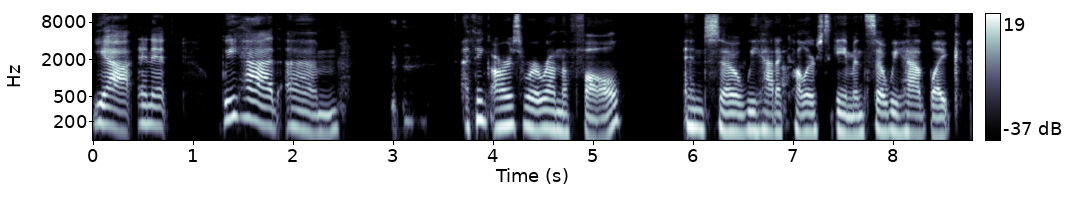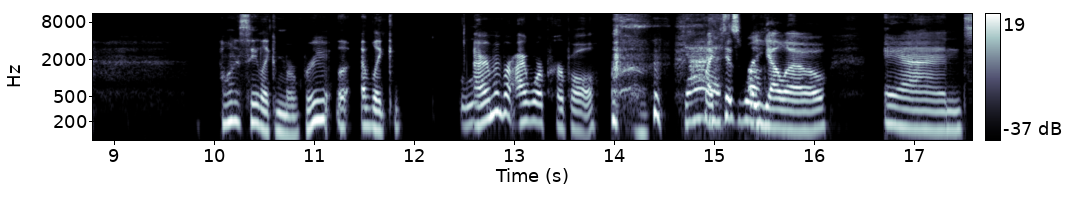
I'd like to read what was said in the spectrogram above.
Yeah, and it we had um I think ours were around the fall and so we had a color scheme and so we had like I want to say like maroon uh, like Ooh. I remember I wore purple. yes. like his were yellow and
